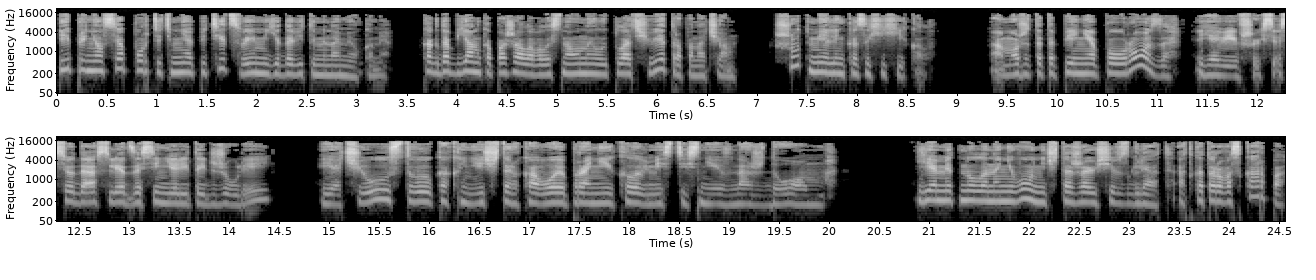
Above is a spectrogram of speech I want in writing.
и принялся портить мне аппетит своими ядовитыми намеками. Когда Бьянка пожаловалась на унылый плач ветра по ночам, Шут меленько захихикал. А может, это пение Пауроза, явившихся сюда вслед за сеньоритой Джулией? Я чувствую, как нечто роковое проникло вместе с ней в наш дом. Я метнула на него уничтожающий взгляд, от которого Скарпа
